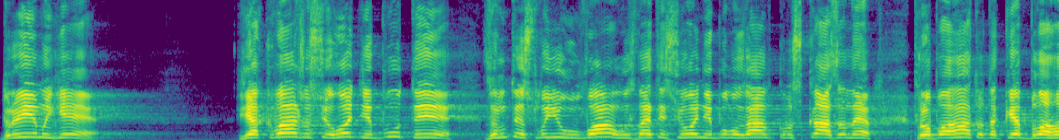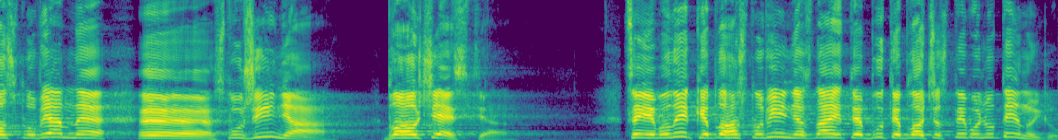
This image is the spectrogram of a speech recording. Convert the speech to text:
Дорогі мої, як важно сьогодні бути, звернути свою увагу. Знаєте, сьогодні було ранком сказане про багато таке благословенне е, служіння, благочестя. Це є велике благословіння, знаєте, бути благочестивою людиною.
